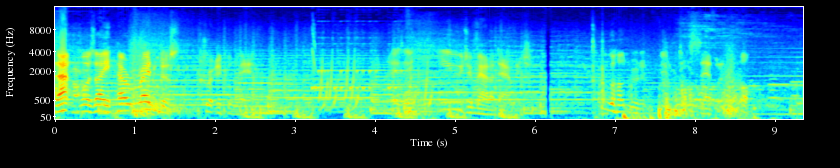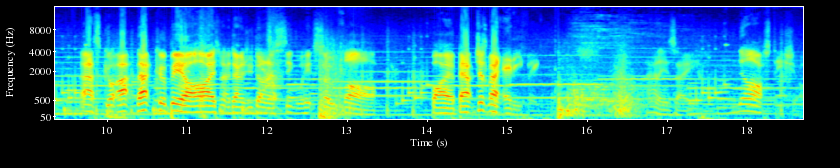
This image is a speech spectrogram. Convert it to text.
That was a horrendous critical hit. There's a huge amount of damage. 257. Oh. That's got that, that could be our highest amount of damage we've done in a single hit so far by about just about anything. That is a nasty shot.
